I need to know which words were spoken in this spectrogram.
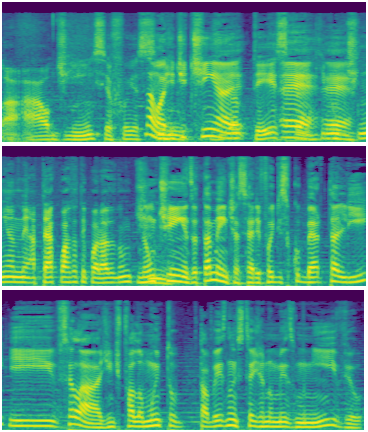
A, a audiência foi assim. Não, a gente tinha- Gigantesca, é, que é. não tinha, né, até a quarta temporada não tinha. Não tinha, exatamente. A série foi descoberta ali e, sei lá, a gente falou muito, talvez não esteja no mesmo nível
